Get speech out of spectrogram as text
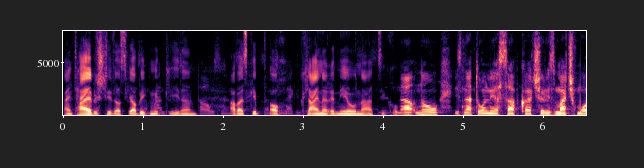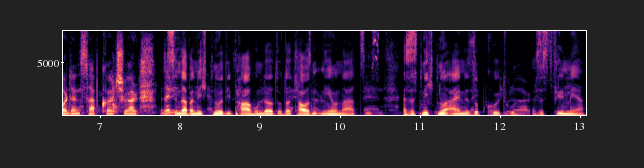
Ein Teil besteht aus Jobbik-Mitgliedern, aber es gibt auch kleinere Neonazi-Gruppen. now no, it's not only a subculture; it's much more than subculture. Es sind aber nicht nur die paar hundert oder tausend Neonazis. Es ist nicht nur eine Subkultur, es ist viel mehr.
